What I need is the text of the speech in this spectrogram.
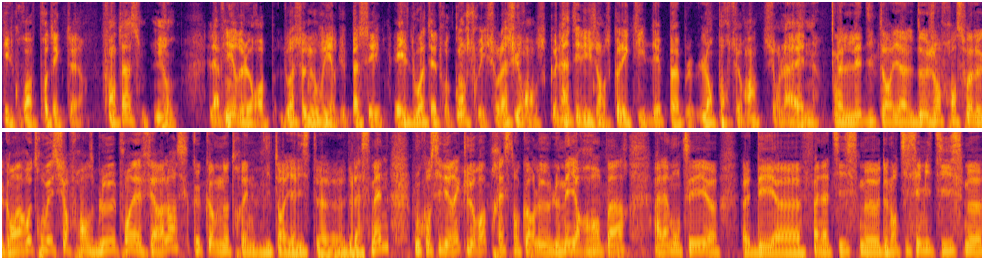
qu'ils croient protecteur. Fantasme? Non. L'avenir de l'Europe doit se nourrir du passé et il doit être construit sur l'assurance que l'intelligence collective des peuples l'emportera sur la haine. L'éditorial de Jean-François Legrand à retrouver sur francebleu.fr. Alors, est-ce que comme notre éditorialiste euh, de la semaine, vous considérez que l'Europe reste encore le, meilleur rempart à la montée euh, des euh, fanatismes, de l'antisémitisme,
